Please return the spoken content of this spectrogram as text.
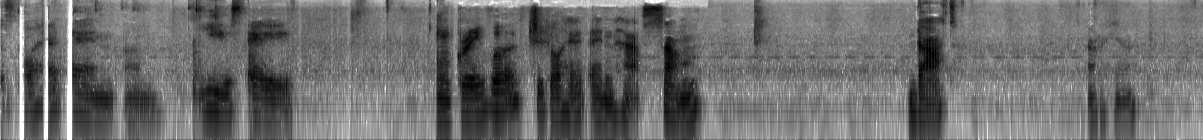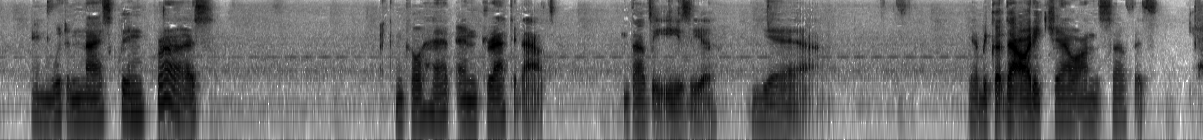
Let's go ahead and um, use a engraver to go ahead and have some dot out here. And with a nice clean brush, I can go ahead and drag it out. That'll be easier. Yeah. Yeah, because that already gel on the surface. Yeah,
